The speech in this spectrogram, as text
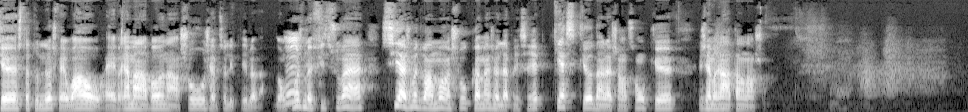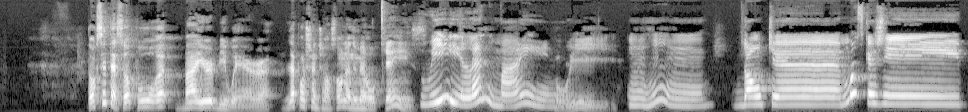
que cette tune-là, je fais, waouh, elle est vraiment bonne en show, j'aime ça l'écouter, blablabla. Donc, Mm. moi, je me fie souvent à, si elle jouait devant moi en show, comment je l'apprécierais, qu'est-ce qu'il y a dans la chanson que j'aimerais entendre en show. Donc, c'était ça pour Buyer Beware. La prochaine chanson, la numéro 15. Oui, Landmine. Oui. Mhm. Donc, euh, moi, ce que j'ai...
